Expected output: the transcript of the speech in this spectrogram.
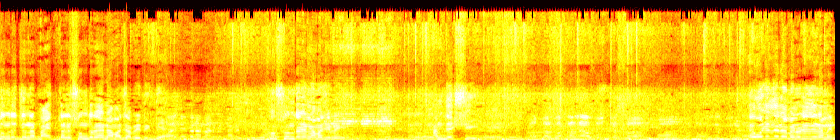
সুন্দর জন্য পায়ের তলে সুন্দর হয়ে নামা যাবে এদিক দিয়ে। খুব সুন্দর নামা যাবে। আমি দেখছি। ওটাতে নামেন ওটাতে নামেন।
